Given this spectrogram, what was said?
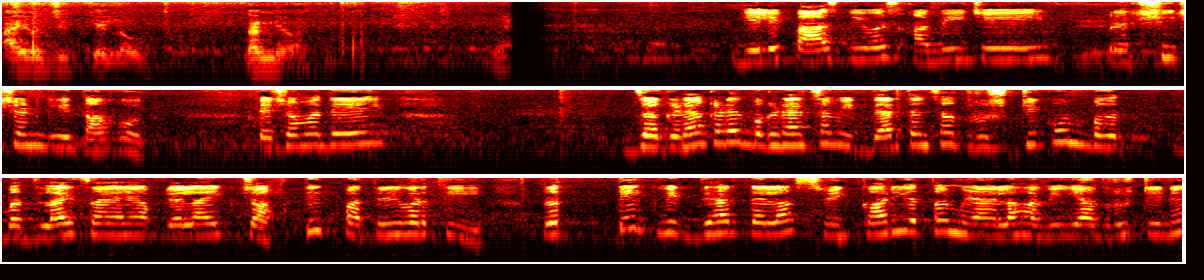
आयोजित केलं होतं. धन्यवाद. गेले पाच दिवस आम्ही जे प्रशिक्षण घेत आहोत त्याच्यामध्ये जगण्याकडे बघण्याचा विद्यार्थ्यांचा दृष्टिकोन ब- बदलायचा आहे आपल्याला एक जागतिक पातळीवरती प्रत्येक विद्यार्थ्याला स्वीकार्यता मिळायला हवी. या दृष्टीने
